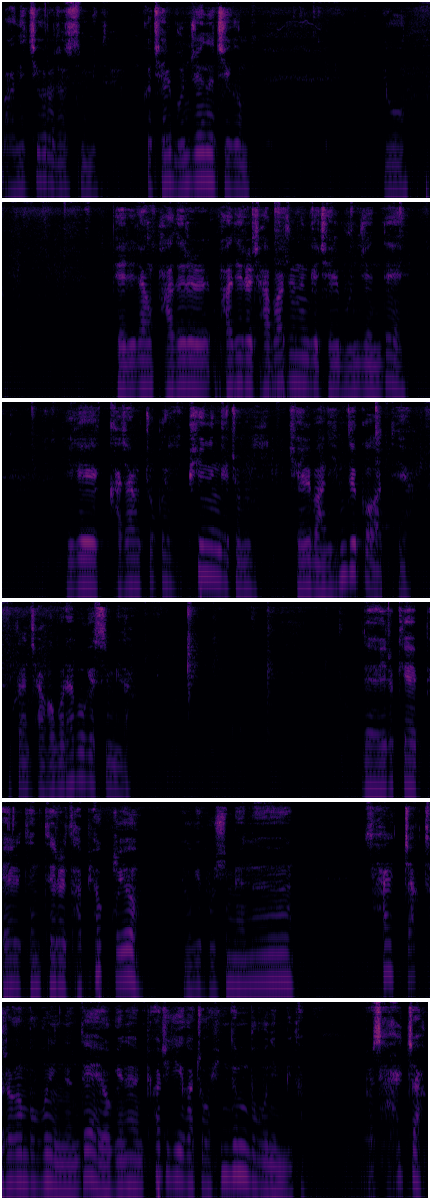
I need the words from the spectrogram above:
많이 찌그러졌습니다. 그 제일 문제는 지금 요 벨이랑 바디를 바디를 잡아주는 게 제일 문제인데 이게 가장 조금 피는 게 좀 제일 많이 힘들 것 같아요. 일단 작업을 해 보겠습니다. 네 이렇게 벨 덴트를 다 폈고요. 여기 보시면은 살짝 들어간 부분이 있는데 여기는 펴지기가 좀 힘든 부분입니다. 살짝.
